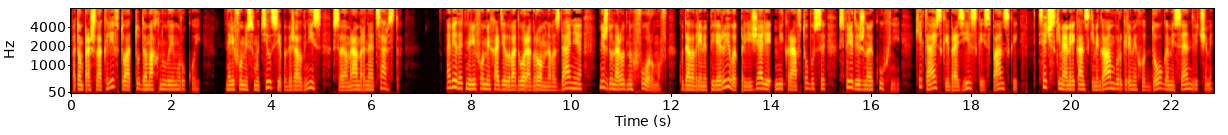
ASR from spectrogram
Потом прошла к лифту, оттуда махнула ему рукой. Нарифуми смутился и побежал вниз, в свое мраморное царство. Обедать Нарифуми ходил во двор огромного здания международных форумов, куда во время перерыва приезжали микроавтобусы с передвижной кухней, китайской, бразильской, испанской — всяческими американскими гамбургерами, хот-догами, сэндвичами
